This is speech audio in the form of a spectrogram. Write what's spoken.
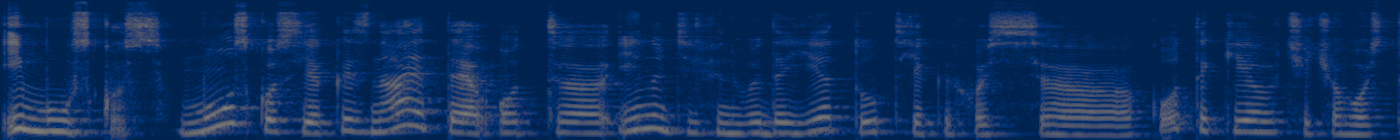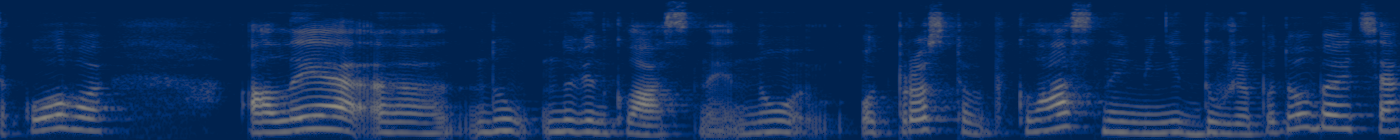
і мускус. Мускус, який, знаєте, от е, іноді він видає тут якихось е, котиків чи чогось такого. Але е, ну, ну, він класний. Ну, от просто класний, мені дуже подобається.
